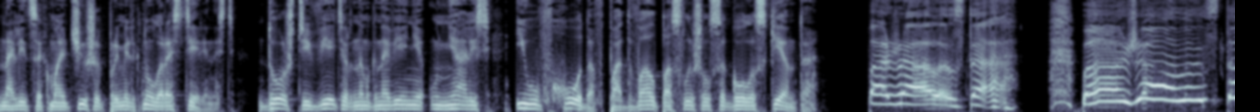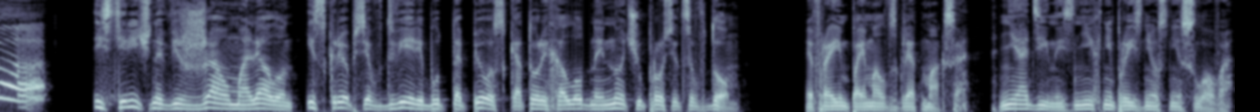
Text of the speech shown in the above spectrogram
На лицах мальчишек промелькнула растерянность. Дождь и ветер на мгновение унялись, и у входа в подвал послышался голос Кента. «Пожалуйста! Пожалуйста!» Истерично визжа умолял он и скребся в двери, будто пес, который холодной ночью просится в дом. Эфраим поймал взгляд Макса. Ни один из них не произнес ни слова.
